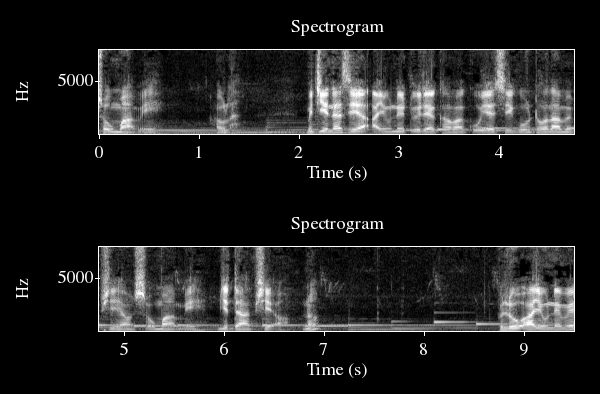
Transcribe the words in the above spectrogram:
ဆုံးမပဲဟုတ်လားမကျင်တတ်စရာအာယုန်နဲ့တွေ့တဲ့အခါမှာကိုယ့်ရဲ့စိတ်ကိုဒေါသမဖြစ်အောင်ဆုံးမမေမေတ္တာဖြစ်အောင်နော် ဘလို့အာယုန်နဲ့ပဲ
